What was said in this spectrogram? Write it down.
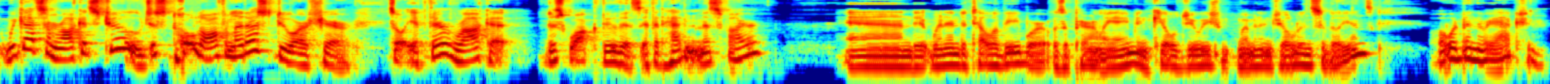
we got some rockets too. Just hold off and let us do our share. So if their rocket, just walk through this, if it hadn't misfired and it went into Tel Aviv where it was apparently aimed and killed Jewish women and children, civilians, what would have been the reaction?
